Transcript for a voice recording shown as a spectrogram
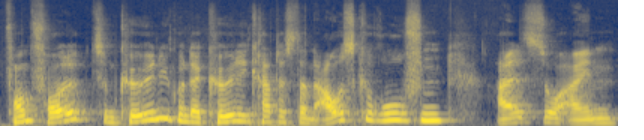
vom Volk zum König und der König hat es dann ausgerufen als so ein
